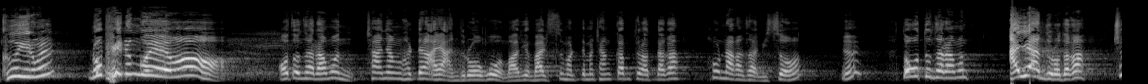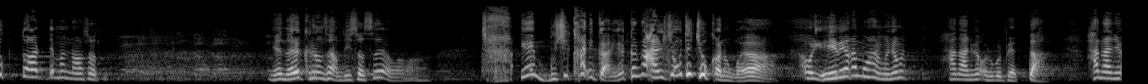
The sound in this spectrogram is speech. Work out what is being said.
그 이름을 높이는 거예요. 어떤 사람은 찬양할 때는 아예 안 들어오고 마지막에 말씀할 때만 잠깐 들어왔다가 호 나간 사람 있어. 예? 또 어떤 사람은 아예 안 들어오다가 축도할 때만 나와서 옛날에 그런 사람도 있었어요. 자, 이게 무식하니까. 그러니까 알지 못해 지옥 가는 거야. 우리 예배가 뭐 하는 거냐면 하나님의 얼굴 뵙다. 하나님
